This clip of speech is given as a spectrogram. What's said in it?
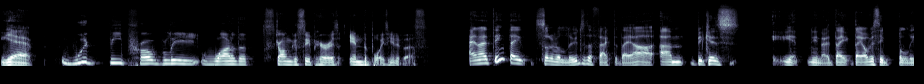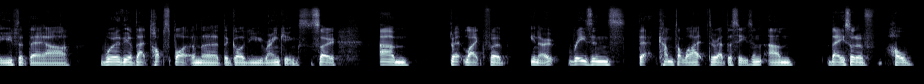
Yeah. would be probably one of the strongest superheroes in the boys universe. And I think they sort of allude to the fact that they are, um, because you know, they they obviously believe that they are worthy of that top spot on the the God U rankings. So, um, but like for you know reasons that come to light throughout the season, um, they sort of hold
